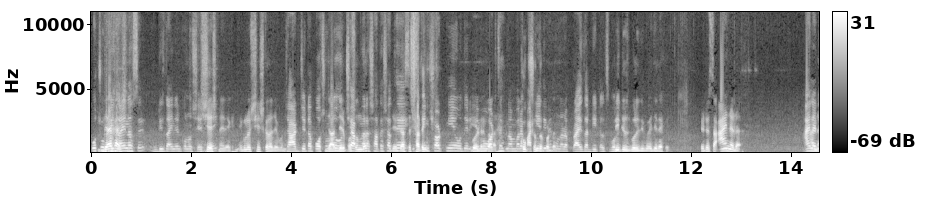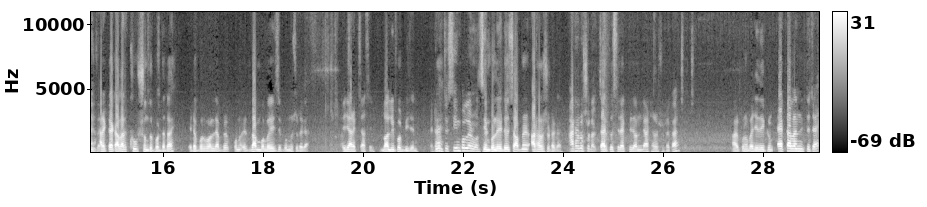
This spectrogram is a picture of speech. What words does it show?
প্রচুর ডিজাইন আছে ডিজাইনের কোনো শেষ শেষ নেই। দেখেন এগুলো শেষ করা যাবে না। যার যেটা পছন্দ যার যেটা হচ্ছে পছন্দ, আপনারা সাথে সাথে যেটা আছে স্ক্রিনশট নিয়ে ওদের WhatsApp নম্বরে পাঠিয়ে দিবেন ওনারা প্রাইস আর ডিটেইলস বলে ডিটেলস বলে দিব এই যে দেখেন এটা হচ্ছে আয়নাটা। আয়না আরেকটা কালার খুব সুন্দর পর্দাটা। এটা পড়বে বললে আপনার পনেরো- দাম বলা হয়েছে পনেরোশো টাকা। এই যে আরেকটা আছে ললিপপ ডিজাইন এটা হচ্ছে সিম্পলের মধ্যে। সিম্পল এটা হচ্ছে আপনার আঠারোশো টাকা। 1800 টাকা। চার কুচির এক পিস অনলি আঠারোশো টাকা। আর কোনো বাজে যদি এক কালার নিতে চায়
